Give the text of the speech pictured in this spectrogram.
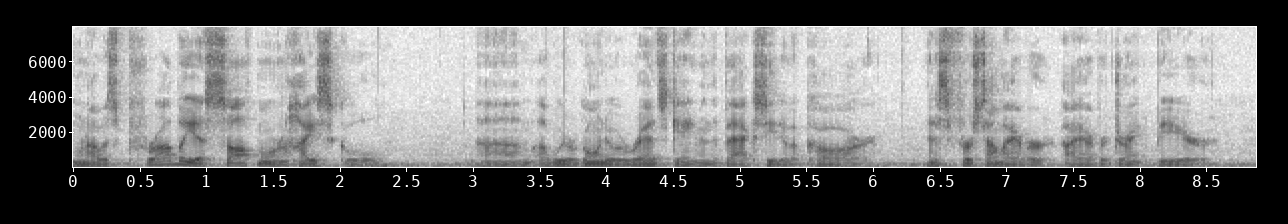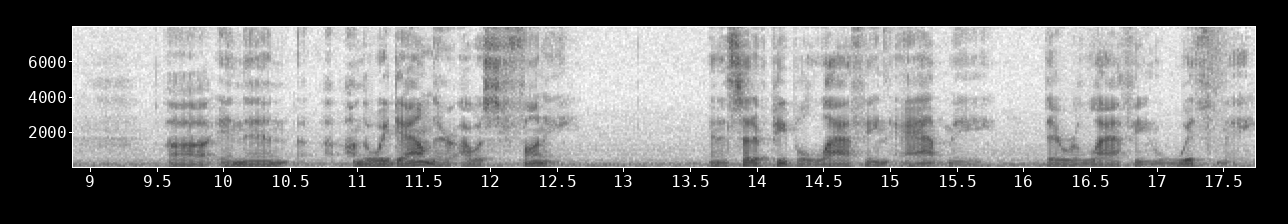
when I was probably a sophomore in high school, um, uh, we were going to a Reds game in the back seat of a car, and it's the first time I ever I ever drank beer. Uh, and then uh, on the way down there, I was funny, and instead of people laughing at me, they were laughing with me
